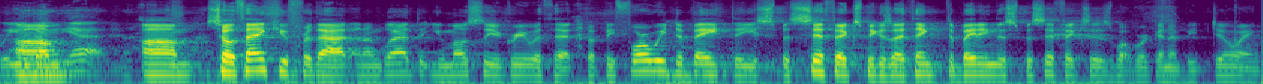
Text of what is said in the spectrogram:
We Um, don't yet. Um, so thank you for that, and I'm glad that you mostly agree with it. But before we debate the specifics, because I think debating the specifics is what we're going to be doing,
